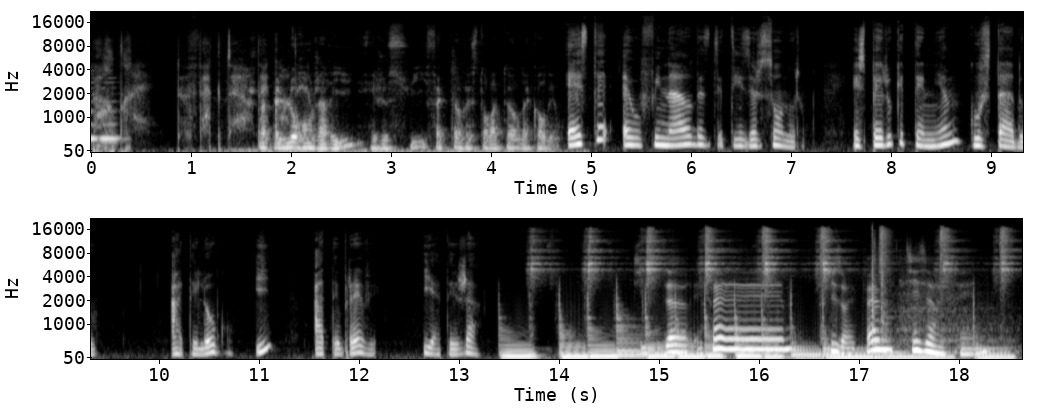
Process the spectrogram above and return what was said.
Portrait de facteur Je m'appelle Laurent Jarry et je suis facteur restaurateur d'accordéon. Este é o final deste teaser sonoro. Espero que tenham gustado. Até logo e até breve. E até já. Teaser FM, Teaser FM, Teaser FM.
